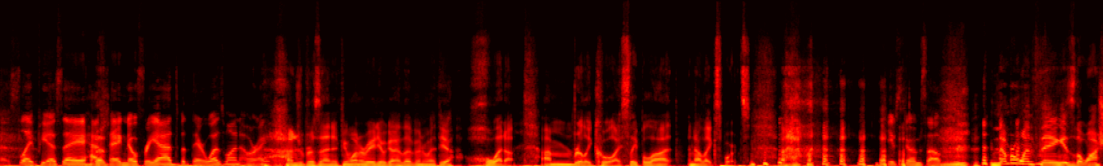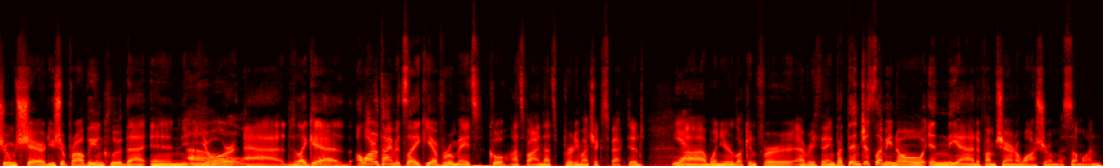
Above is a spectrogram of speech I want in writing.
A Slight PSA. Hashtag no free ads, but there was one. All right. Hundred percent. If you want a radio guy living with you, what up? I'm really cool. I sleep a lot and I like sports. Keeps to himself. Number one thing is the washroom shared. You should probably include that in your Oh. ad. Like, yeah, a lot of time it's like you have roommates. Cool, that's fine. That's pretty much expected. Yeah. Uh, when you're looking for everything, but then just let me know in the ad if I'm sharing a washroom with someone.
